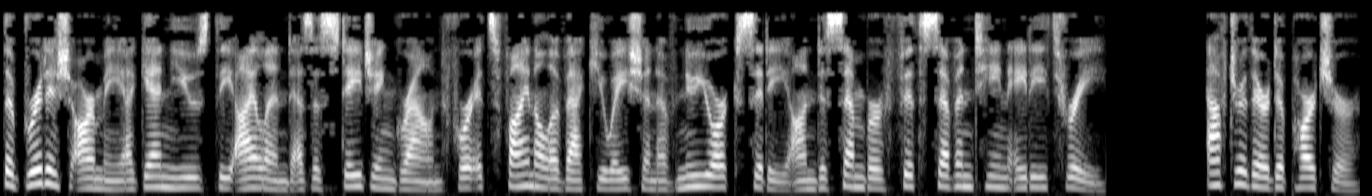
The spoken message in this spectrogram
The British Army again used the island as a staging ground for its final evacuation of New York City on December 5, 1783. After their departure,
